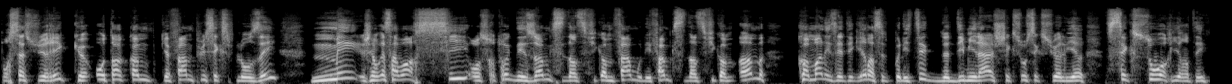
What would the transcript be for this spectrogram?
pour s'assurer que autant comme que femmes puissent exploser. Mais j'aimerais savoir si on se retrouve avec des hommes qui s'identifient comme femmes ou des femmes qui s'identifient comme hommes, comment les intégrer dans cette politique de déminage sexo-sexuel, sexo-orienté?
